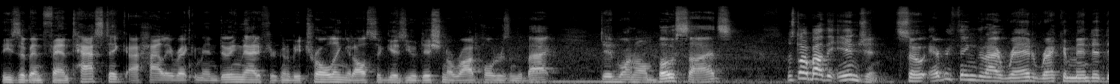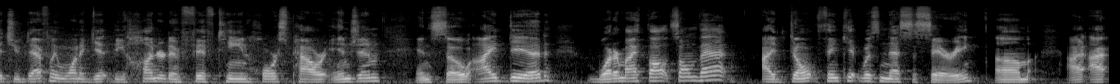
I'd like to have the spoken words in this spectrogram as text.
These have been fantastic. I highly recommend doing that if you're going to be trolling. It also gives you additional rod holders in the back. Did one on both sides. Let's talk about the engine. So everything that I read recommended that you definitely want to get the 115 horsepower engine. And so I did. What are my thoughts on that? I don't think it was necessary. Um, I,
